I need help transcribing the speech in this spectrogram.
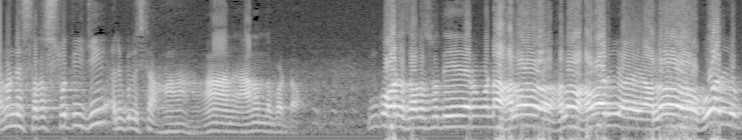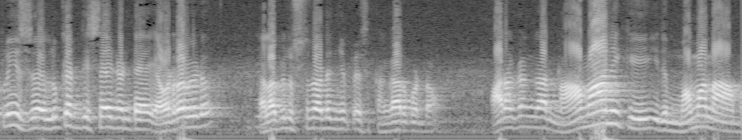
ఏమండి సరస్వతీజీ అని పిలిస్తే అని ఆనందపడ్డాం. ఇంకోటి సరస్వతి అనకుండా hello hello how are you hello who are you please look at this side అంటే ఎవడరా వీడు? ఎలా పిలుస్తున్నాడని చెప్పేసి కంగారు పడ్డాం. ఆ రకంగా నామానికి ఇది మమ నామ.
